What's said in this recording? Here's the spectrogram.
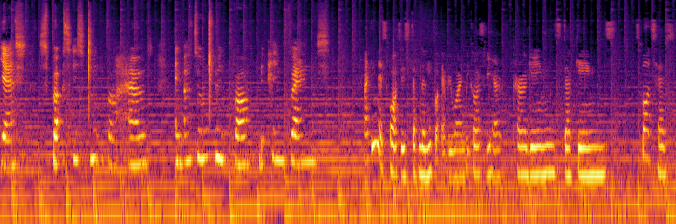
Yes, sports is good for health and also good for making friends. I think that sports is definitely for everyone because we have para games, deaf games. Sports has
